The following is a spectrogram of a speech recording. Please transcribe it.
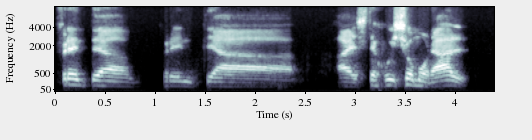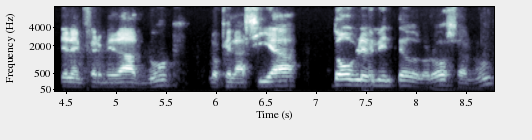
frente a, frente a, a este juicio moral de la enfermedad, ¿no? Lo que la hacía doblemente dolorosa, ¿no?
